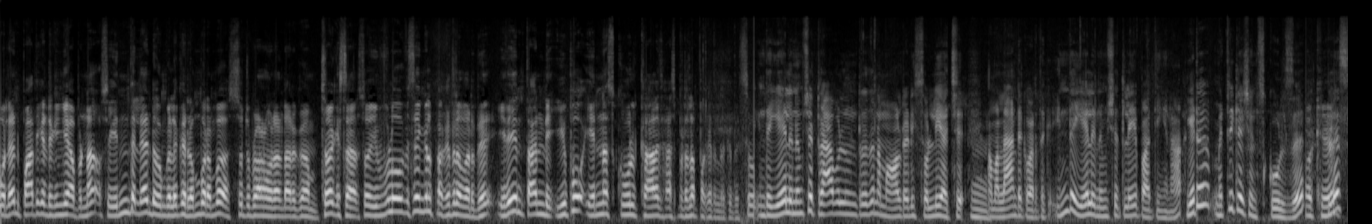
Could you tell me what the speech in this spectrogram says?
ஒரு லேண்ட் பார்த்துக்கிட்டு இருக்கீங்க அப்படின்னா ஸோ இந்த லேண்ட் உங்களுக்கு ரொம்ப ரொம்ப சூட்டபிளான ஒரு லேண்டாக இருக்கும். ஓகே சார் ஸோ இவ்வளோ விஷயங்கள் பக்கத்தில் வருது. இதையும் தாண்டி இப்போ என்ன ஸ்கூல் காலேஜ் ஹாஸ்பிட்டலாம் பக்கத்தில் இருக்குது? ஸோ இந்த ஏழு நிமிஷம் டிராவல்ன்றது நம்ம ஆல்ரெடி சொல்லியாச்சு. நம்ம லேண்டுக்கு வரதுக்கு இந்த ஏழு நிமிஷத்துலேயே பார்த்தீங்கன்னா எடு மெட்ரிகுலேஷன் ஸ்கூல்ஸ். ப்ளஸ்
